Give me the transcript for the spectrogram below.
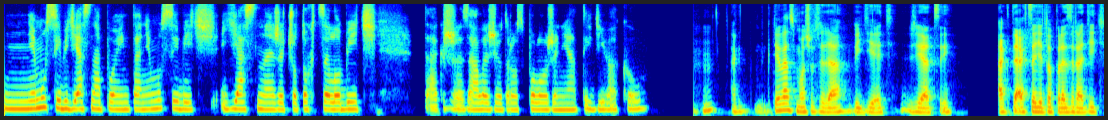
Nemusí byť jasná pointa, nemusí byť jasné, že čo to chcelo byť, takže záleží od rozpoloženia tých divákov. Uh-huh. A kde vás môžu teda vidieť žiaci? Ak teda chcete to prezradiť.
